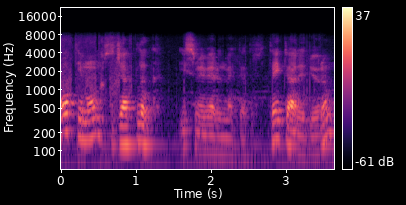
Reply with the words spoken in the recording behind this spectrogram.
optimum sıcaklık ismi verilmektedir. Tekrar ediyorum.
